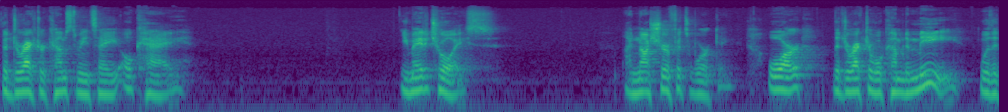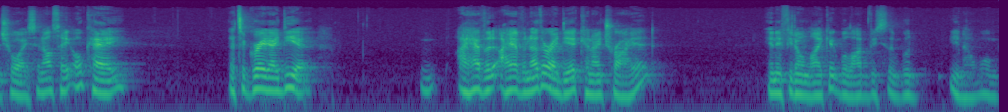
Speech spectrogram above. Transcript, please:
the director comes to me and say, okay, you made a choice. I'm not sure if it's working. Or the director will come to me with a choice and I'll say, okay, that's a great idea. I have, a, I have another idea. Can I try it? And if you don't like it, well, obviously we'll, you know, we'll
